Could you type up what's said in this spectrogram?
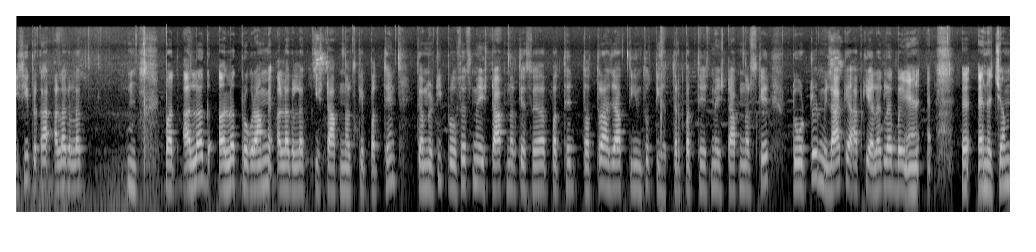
इसी प्रकार अलग अलग पद अलग अलग प्रोग्राम में अलग अलग स्टाफ नर्स के पद थे। कम्युनिटी प्रोसेस में स्टाफ नर्स के पद थे सत्रह हज़ार तीन सौ तिहत्तर पद थे। इसमें स्टाफ नर्स के टोटल मिला के आपकी अलग अलग एन एच एम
